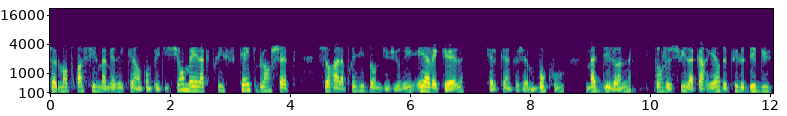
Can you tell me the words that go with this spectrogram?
seulement trois films américains en compétition, mais l'actrice Kate Blanchett sera la présidente du jury et avec elle, quelqu'un que j'aime beaucoup, Matt Dillon, dont je suis la carrière depuis le début.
